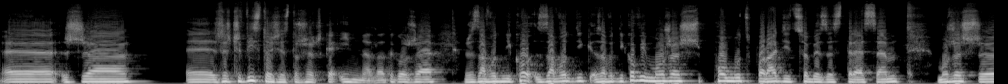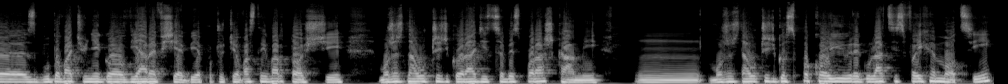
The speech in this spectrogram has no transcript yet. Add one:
e, że rzeczywistość jest troszeczkę inna, dlatego że, że zawodniko, zawodnik, zawodnikowi możesz pomóc poradzić sobie ze stresem, możesz e, zbudować u niego wiarę w siebie, poczucie własnej wartości, możesz nauczyć go radzić sobie z porażkami, mm, możesz nauczyć go spokoju i regulacji swoich emocji,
